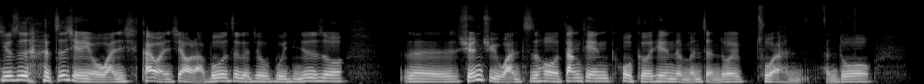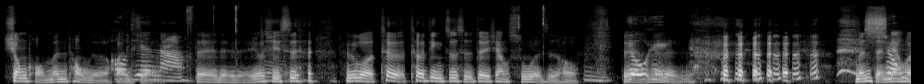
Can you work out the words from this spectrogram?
就是 之前有玩开玩笑啦，不过这个就不一定，就是说，呃，选举完之后，当天或隔天的门诊都会出来很很多胸口闷痛的患者。哦天哪！对对对，尤其是 如果特特定支持对象输了之后，忧郁，那个 门诊量会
